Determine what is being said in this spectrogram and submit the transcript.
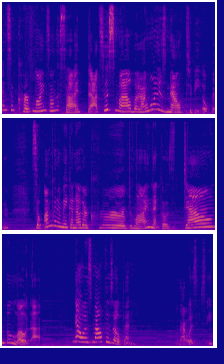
and some curved lines on the side. That's his smile, but I want his mouth to be open. So I'm going to make another curved line that goes down below that. Now his mouth is open. Well, that was easy.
